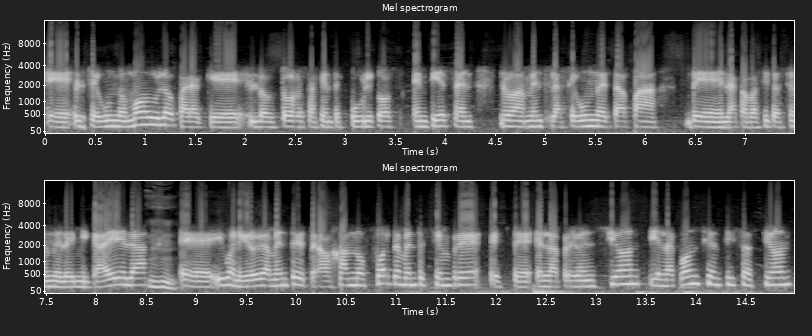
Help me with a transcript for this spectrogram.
eh, el segundo módulo para que los, todos los agentes públicos empiecen nuevamente la segunda etapa de la capacitación de ley Micaela y bueno, y obviamente trabajando fuertemente siempre este, en la prevención y en la concientización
